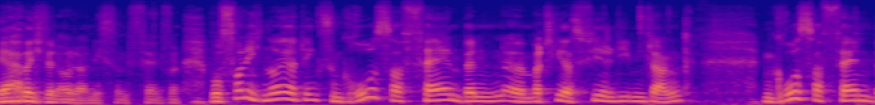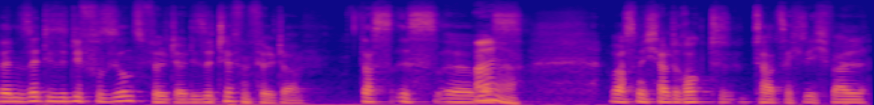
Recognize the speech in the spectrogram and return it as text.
Ja, aber ich bin auch da nicht so ein Fan von. Wovon ich neuerdings ein großer Fan bin, äh, Matthias, vielen lieben Dank. Ein großer Fan bin, sind diese Diffusionsfilter, diese Tiffenfilter. Das ist äh, was, ja. Was mich halt rockt tatsächlich, weil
